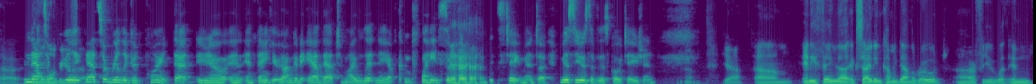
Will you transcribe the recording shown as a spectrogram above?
uh, And no that's a longer really use that. that's a really good point. That you know, and, and thank you. I'm going to add that to my litany of complaints about the statement, uh, misuse of this quotation. yeah. Um, anything uh, exciting coming down the road uh, for you in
